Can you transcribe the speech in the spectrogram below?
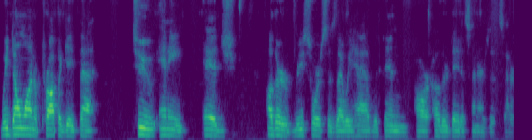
we don't want to propagate that to any edge other resources that we have within our other data centers, et cetera.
